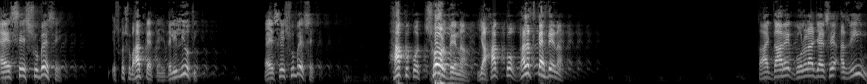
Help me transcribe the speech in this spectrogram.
ایسے شبے سے، اس کو شبہات کہتے ہیں، یہ دلیل نہیں ہوتی۔ ایسے شبے سے حق کو چھوڑ دینا یا حق کو غلط کہہ دینا تاجدار گولڑا جیسے عظیم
